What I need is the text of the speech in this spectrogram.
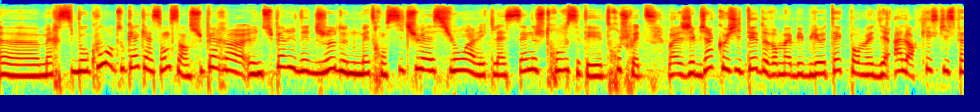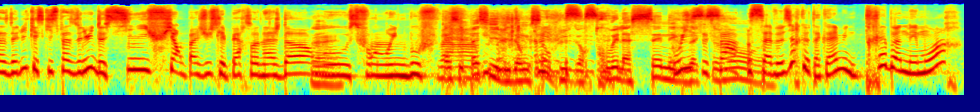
Euh, merci beaucoup. En tout cas, Cassandre, c'est un super, euh, une super idée de jeu de nous mettre en situation avec la scène. Je trouve c'était trop chouette. Voilà, j'ai bien cogité devant ma bibliothèque pour me dire alors qu'est-ce qui se passe de nuit, qu'est-ce qui se passe de nuit de signifiant, pas juste les personnages dorment Ouais. ou se font une bouffe. Ah, c'est Ben, pas si évident que ça en plus de retrouver la scène Oui, c'est exactement. Ça veut dire que tu as quand même une très bonne mémoire,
